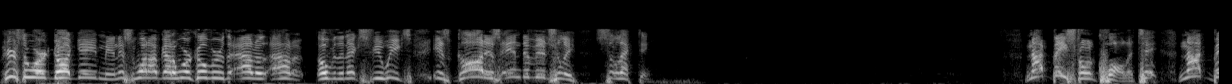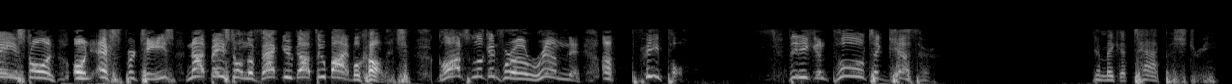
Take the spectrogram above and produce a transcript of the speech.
Here's the word God gave me, and this is what I've got to work over the, out of, out of, over the next few weeks. Is God is individually selecting. Not based on quality, not based on, on expertise, not based on the fact you got through Bible college. God's looking for a remnant, a people that He can pull together to make a tapestry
